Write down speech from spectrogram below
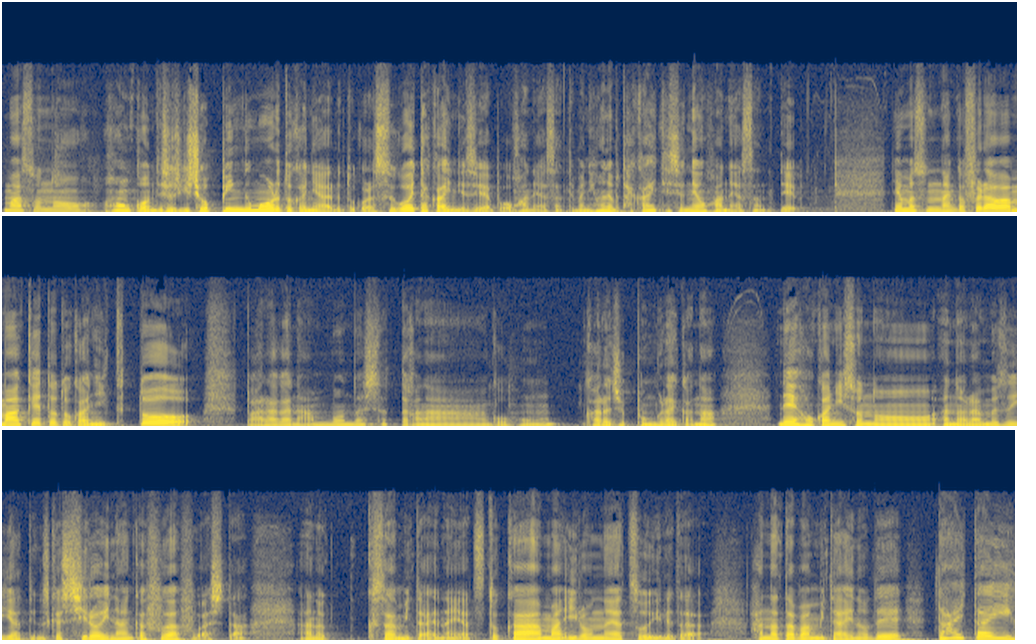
まあその香港って正直ショッピングモールとかにあるところはすごい高いんですよ、やっぱお花屋さんって。まあ、日本でも高いですよね、お花屋さんって。でもそのなんかフラワーマーケットとかに行くと、バラが何本出しだったかな ?5 本から10本ぐらいかな？で、他にその、あの、ラムズイヤーっていうんですか、白いなんかふわふわした、あの、草みたいなやつとか、まあ、いろんなやつを入れた花束みたいので、大体、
